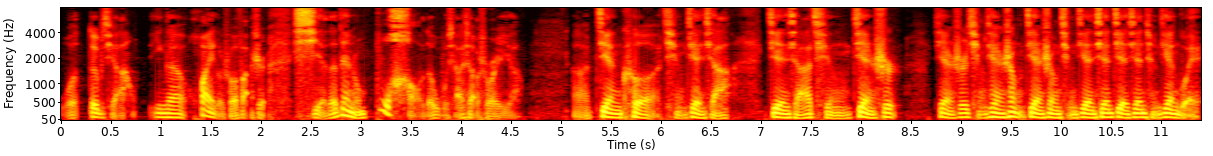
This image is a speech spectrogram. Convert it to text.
我对不起啊，应该换一个说法，是写的那种不好的武侠小说一样啊。剑客请剑侠，剑侠请剑师，剑师请剑圣，剑圣请剑仙，剑仙请见鬼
